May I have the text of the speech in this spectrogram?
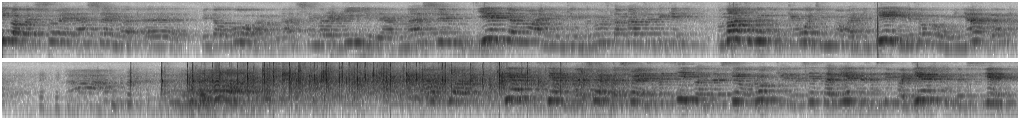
спасибо большое нашим э, педагогам, нашим родителям, нашим детям маленьким, потому что у нас все-таки, у нас в выпуске очень много детей, не только у меня, да? Так что всем, всем большое-большое спасибо за все уроки, за все советы, за все поддержки, за все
